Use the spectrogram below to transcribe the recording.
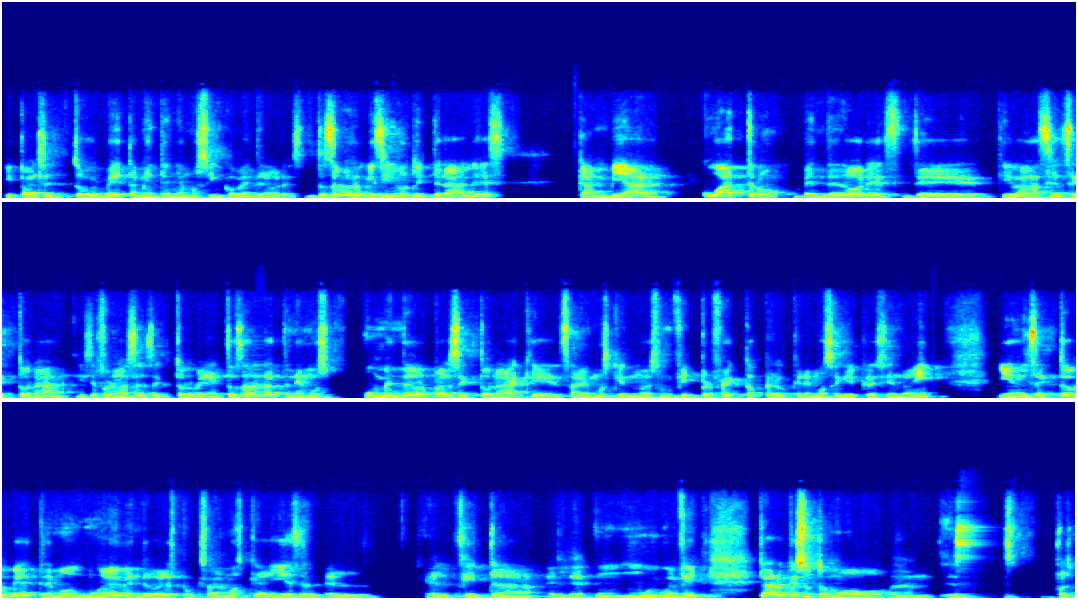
y para el sector B también teníamos cinco vendedores. Entonces, ahora lo que hicimos literal es cambiar cuatro vendedores de, que iban hacia el sector A y se fueron hacia el sector B. Entonces ahora tenemos un vendedor para el sector A que sabemos que no es un fit perfecto, pero queremos seguir creciendo ahí. Y en el sector B tenemos nueve vendedores porque sabemos que ahí es el, el, fit, uh, un muy buen fit. Claro que eso tomó, um, pues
